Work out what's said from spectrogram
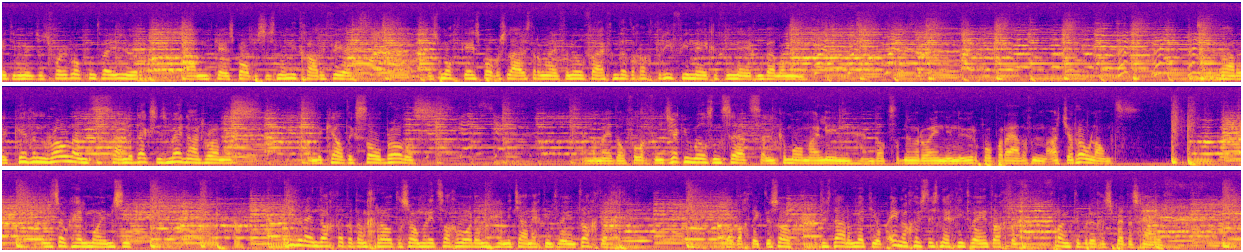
14 minuutjes voor de klok van 2 uur. En Kees Poppers is nog niet gearriveerd. Dus mocht Kees Poppers luisteren, dan even 035 834 bellen. Het waren Kevin Rowland en de Dexys Midnight Runners en de Celtic Soul Brothers. En daarmee dan volg van Jackie Wilson Sets en Come On Eileen. En dat staat nummer 1 in de Europopparade van Artje Roland. Dat is ook hele mooie muziek. Iedereen dacht dat het een grote zomerhit zou worden in het jaar 1982. Dat dacht ik dus ook. Dus daarom werd hij op 1 augustus 1982 Frank de Brugge spetterschijf.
